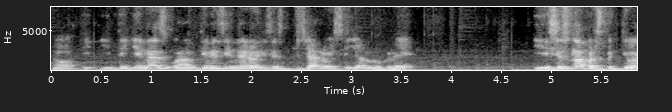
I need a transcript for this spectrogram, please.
¿no? Y, te llenas, bueno, tienes dinero y dices, pues ya lo hice, ya lo logré. Y si es una perspectiva,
